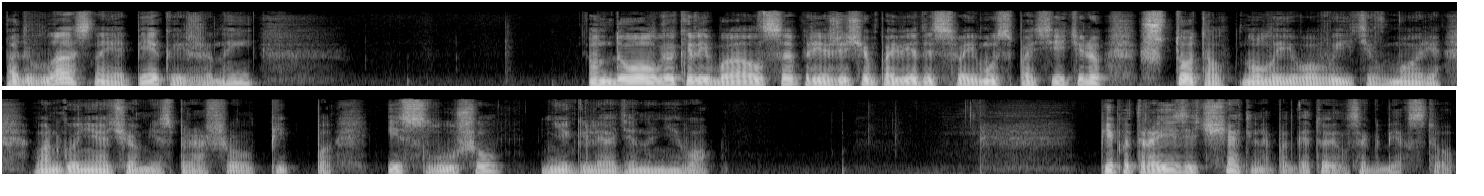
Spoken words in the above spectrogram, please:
под властной опекой жены – он долго колебался, прежде чем поведать своему спасителю, что толкнуло его выйти в море. Ван Го ни о чем не спрашивал Пиппа и слушал, не глядя на него. Пиппа Троизи тщательно подготовился к бегству.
